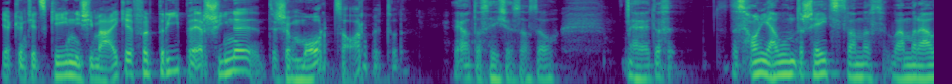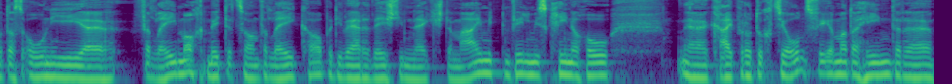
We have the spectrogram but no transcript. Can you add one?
Ihr könnt jetzt gehen, ist im Eigenvertrieb erschienen. Das ist eine Mordsarbeit, oder? Ja, das ist es. Also, äh, das, das habe ich auch unterschätzt, wenn man, wenn man auch das ohne äh, Verleih macht. Wir hatten einen Verleih gehabt, die werden erst im nächsten Mai mit dem Film ins Kino kommen. Äh, keine Produktionsfirma dahinter. Äh,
